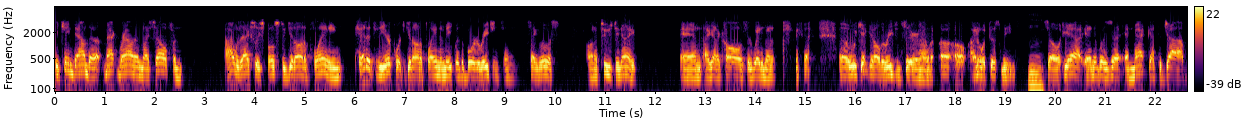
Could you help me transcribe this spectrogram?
it came down to Mack Brown and myself, and I was actually supposed to get on a plane, headed to the airport to get on a plane to meet with the Board of Regents in St. Louis on a Tuesday night. And I got a call and said, wait a minute, uh, we can't get all the regents there. And I went, uh oh, I know what this means. Mm. So, yeah, and it was, uh, and Mack got the job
